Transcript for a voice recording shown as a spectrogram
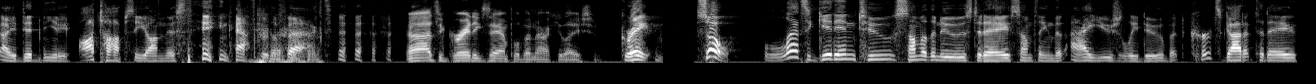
I did the autopsy on this thing after the fact. uh, that's a great example of inoculation. Great. So, let's get into some of the news today, something that I usually do, but Kurt's got it today.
